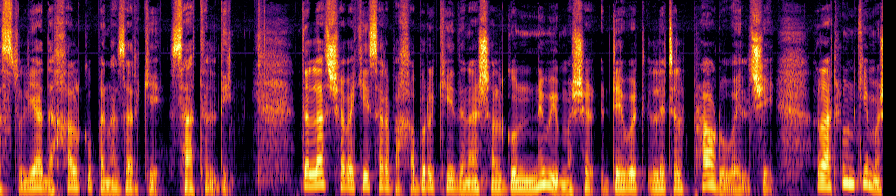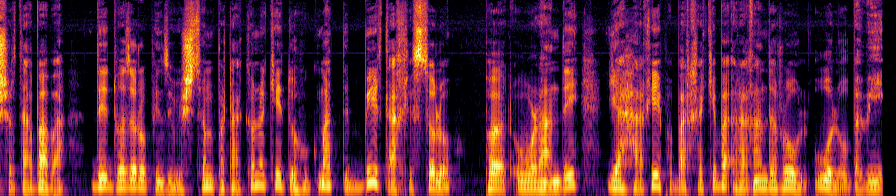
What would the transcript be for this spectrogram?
استرالیا د خلکو په نظر کې ساتل دي د لاس شبکې سره په خبرو کې د نېشنل ګوند نوی مشر ډیوډ لیټل پراود ویل چې راتلونکي مشرتابه به د 2025 په ټاکنو کې د حکومت د بیرته اخیستلو پر وړاندې یا هغې په برخه کې به رغند رول ولوبوي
